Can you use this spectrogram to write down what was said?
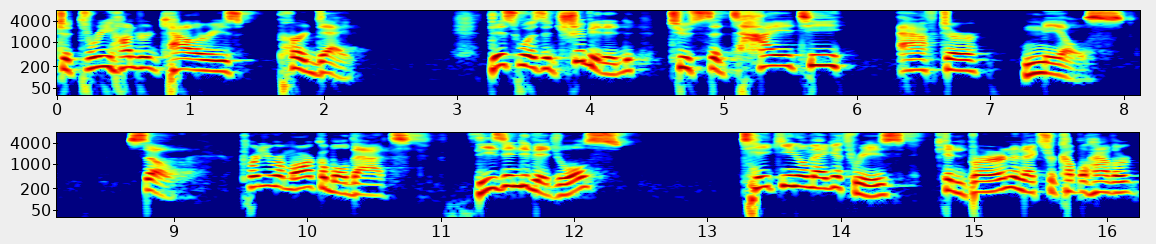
to 300 calories per day. This was attributed to satiety after meals. So, pretty remarkable that these individuals taking omega 3s can burn an extra couple hundred,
